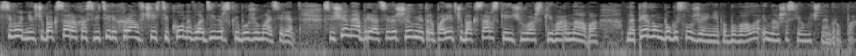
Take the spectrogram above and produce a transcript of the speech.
Сегодня в Чебоксарах осветили храм в честь иконы Владимирской Божьей Матери. Священный обряд совершил митрополит Чебоксарский и Чувашский Варнава. На первом богослужении побывала и наша съемочная группа.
